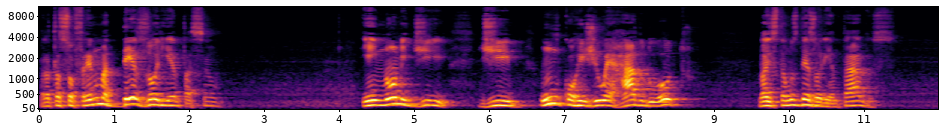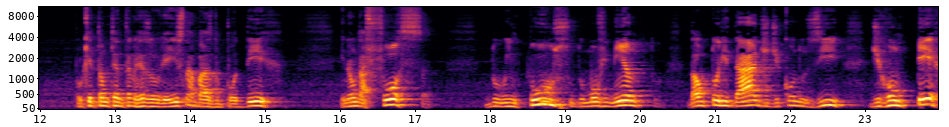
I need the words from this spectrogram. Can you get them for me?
ela está sofrendo uma desorientação. E em nome de, de um corrigir o errado do outro, nós estamos desorientados, porque estamos tentando resolver isso na base do poder e não da força, do impulso, do movimento, da autoridade de conduzir, de romper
